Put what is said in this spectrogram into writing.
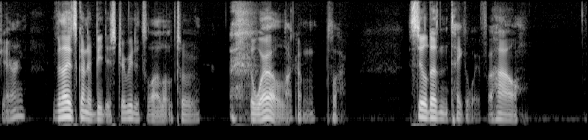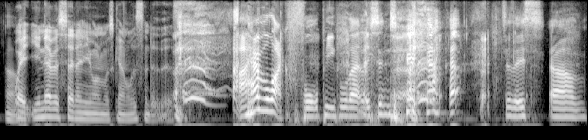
sharing. Even though it's going to be distributed to, like, to the world, like I'm like, still doesn't take away for how. um, Wait, you never said anyone was going to listen to this. I have like four people that listen to, to this. Um,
